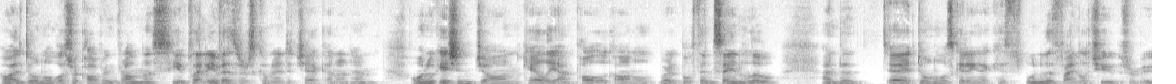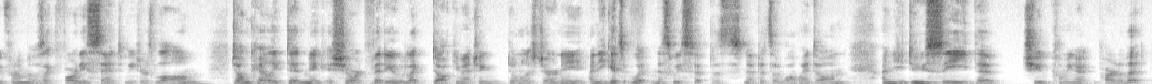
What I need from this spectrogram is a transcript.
And while Donald was recovering from this, he had plenty of visitors coming in to check in on him. On one occasion, John Kelly and Paul O'Connell were both in saying hello, and uh, Donald was getting like his one of the final tubes removed from him. It was like forty centimeters long. John Kelly did make a short video like documenting Donald's journey, and you get to witness wee snippets of what went on, and you do see the tube coming out part of it.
